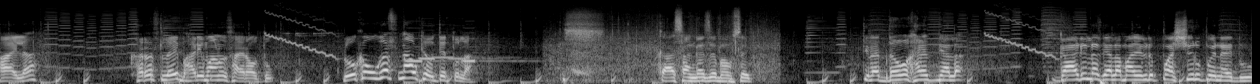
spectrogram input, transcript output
हायला खरंच लय भारी माणूस आहे राव तू. लोक उगाच नाव ठेवते तुला. काय सांगायचं भाऊसाहेब? तिला दवाखान्यात न्याला गाडीला द्यायला माझ्याकडे पाचशे रुपये नाही तू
